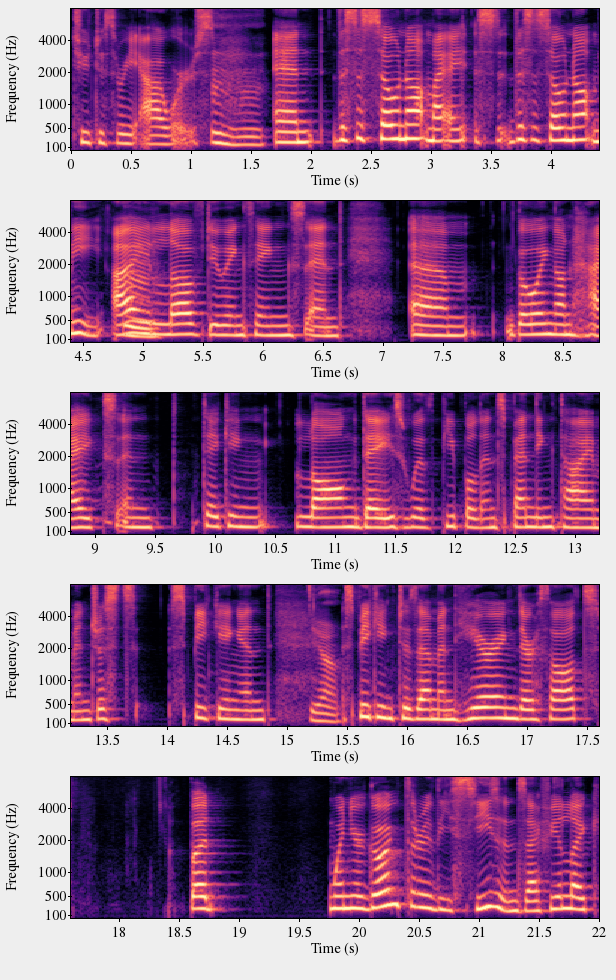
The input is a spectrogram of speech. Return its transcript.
two to three hours mm-hmm. and this is so not my this is so not me mm. i love doing things and um, going on hikes and taking long days with people and spending time and just speaking and yeah. speaking to them and hearing their thoughts but when you're going through these seasons i feel like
